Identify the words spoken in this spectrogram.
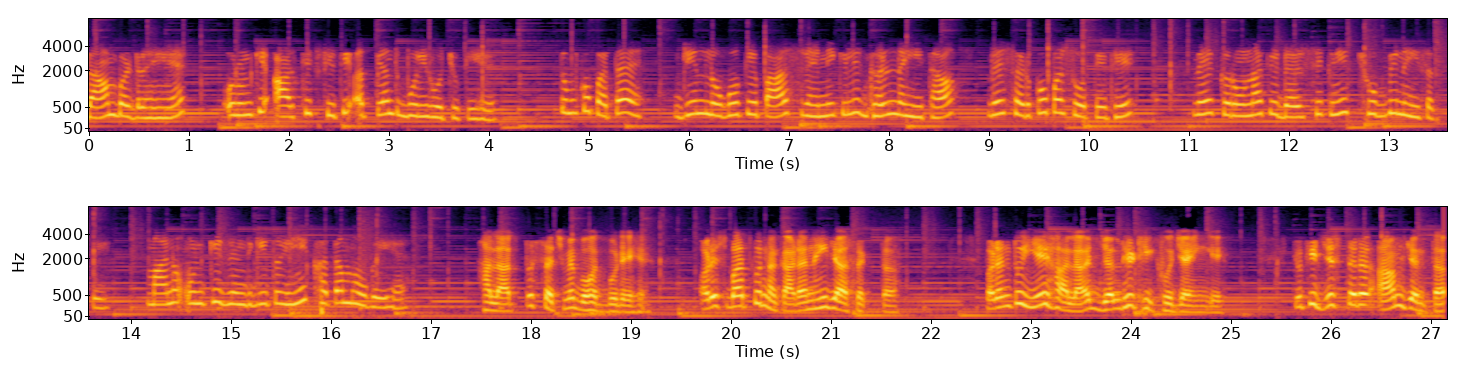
दाम बढ़ रहे हैं और उनकी आर्थिक स्थिति अत्यंत बुरी हो चुकी है। तुमको पता है, जिन लोगों के पास रहने के लिए घर नहीं था, वे सड़कों पर सोते थे। वह कोरोना के डर से कहीं छुप भी नहीं सकते। मानो उनकी ज़िंदगी तो यही खत्म हो गई है। हालात तो सच में बहुत बुरे हैं, और इस बात को नकारा नहीं जा सकता। परंतु ये हालात जल्द ही ठीक हो जाएँगे। क्योंकि जिस तरह आम जनता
